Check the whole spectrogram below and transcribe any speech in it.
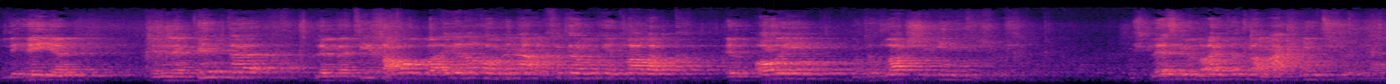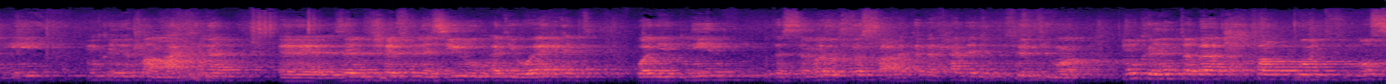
اللي هي إنك أنت لما تيجي تعوض باي رقم هنا على فكرة ممكن يطلع لك ال I ما تطلعش integer مش لازم ال I تطلع معاك integer يعني إيه؟ ممكن يطلع معاك هنا آه زي ما انت شايف هنا zero ادي واحد وادي اثنين وتستمر القصة على كده لحد 31 ممكن أنت بقى تختار point في النص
